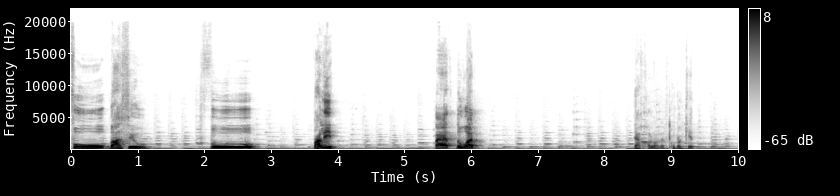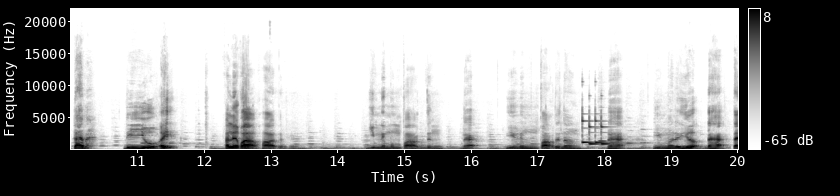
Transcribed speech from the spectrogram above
ฟูบราซิล ฟูมาดริดแปดตรวจ อยากขอร้องจากคูมาร์เก็ตได้ไหมดีอยู่ เอ้ย เขาเรียกว่าพอยิ้มในมุมปากนิดนึงนะฮะยิ้มในมุมปากนิดนึงนะฮะยิ้มไม่ได้เยอะนะฮะแต่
